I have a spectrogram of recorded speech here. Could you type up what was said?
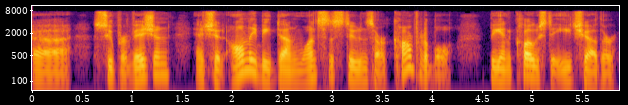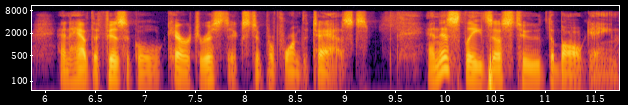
uh, supervision and should only be done once the students are comfortable being close to each other and have the physical characteristics to perform the tasks. And this leads us to the ball game.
